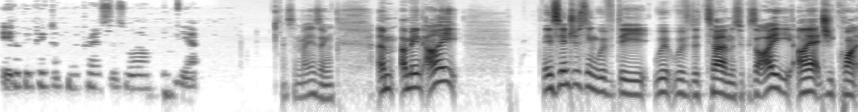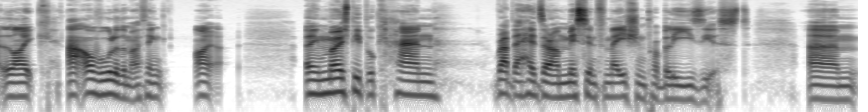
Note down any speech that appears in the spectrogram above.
It'll be picked up in the press as well. Yeah. That's amazing. Um, I mean, I. It's interesting with the with, with the terms because I I actually quite like out of all of them. I think I I think most people can wrap their heads around misinformation probably easiest. Um,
